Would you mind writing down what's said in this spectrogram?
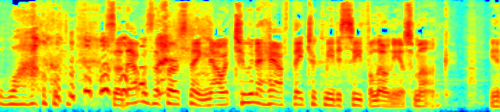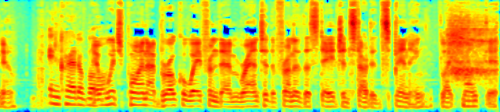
Wow. So that was the first thing. Now at two and a half, they took me to see Thelonious Monk. You know. Incredible. At which point I broke away from them, ran to the front of the stage, and started spinning like Monk did.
